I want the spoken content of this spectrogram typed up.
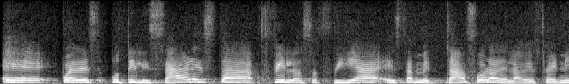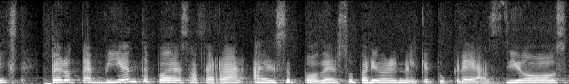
Eh, puedes utilizar esta filosofía, esta metáfora del ave fénix pero también te puedes aferrar a ese poder superior en el que tú creas, Dios,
